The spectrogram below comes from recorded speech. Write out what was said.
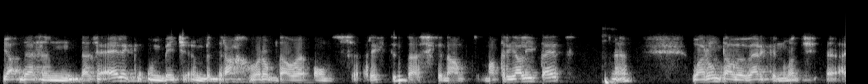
Ja, dat is, een, dat is eigenlijk een beetje een bedrag waarop dat we ons richten. Dat is genaamd materialiteit. Hè. Waarom dat we werken? Want uh,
